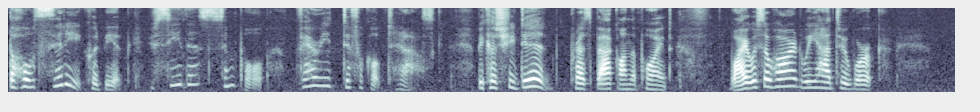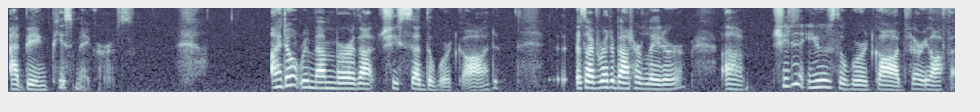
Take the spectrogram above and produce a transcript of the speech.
the whole city could be at peace. You see this simple, very difficult task. Because she did press back on the point why it was so hard. We had to work at being peacemakers. I don't remember that she said the word God. As I've read about her later, uh, she didn't use the word God very often.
